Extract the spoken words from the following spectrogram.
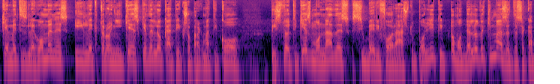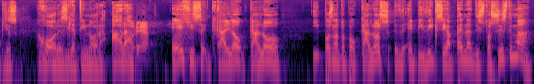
και με τις λεγόμενες ηλεκτρονικές και δεν λέω κάτι εξωπραγματικό πιστοτικές μονάδες συμπεριφοράς του πολίτη. Το μοντέλο δοκιμάζεται σε κάποιες χώρες για την ώρα. Άρα Ωραία. έχεις καλό, καλό ή πώς να το πω, καλώς επιδείξει απέναντι στο σύστημα,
